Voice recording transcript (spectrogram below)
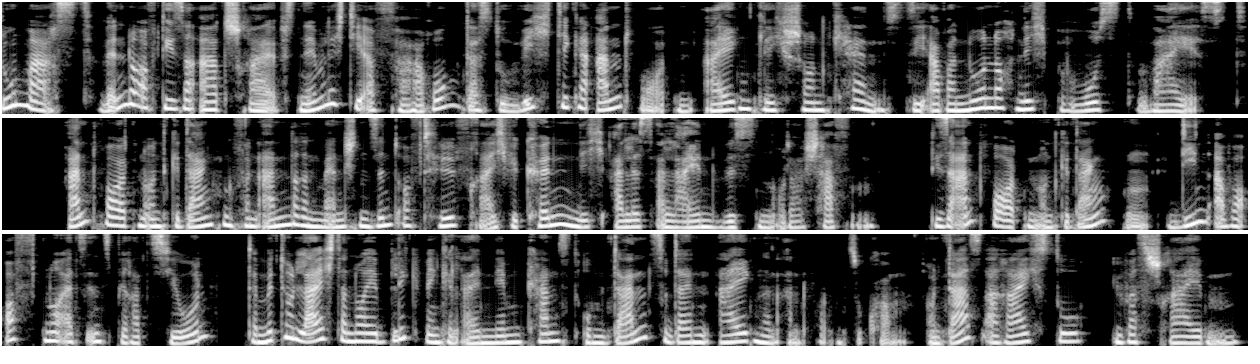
Du machst, wenn du auf diese Art schreibst, nämlich die Erfahrung, dass du wichtige Antworten eigentlich schon kennst, sie aber nur noch nicht bewusst weißt. Antworten und Gedanken von anderen Menschen sind oft hilfreich. Wir können nicht alles allein wissen oder schaffen. Diese Antworten und Gedanken dienen aber oft nur als Inspiration, damit du leichter neue Blickwinkel einnehmen kannst, um dann zu deinen eigenen Antworten zu kommen. Und das erreichst du übers Schreiben.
